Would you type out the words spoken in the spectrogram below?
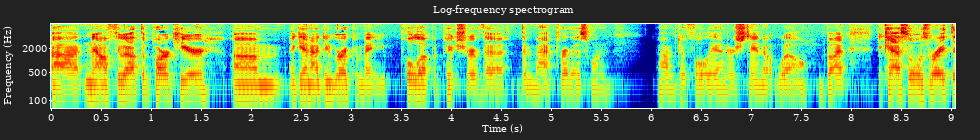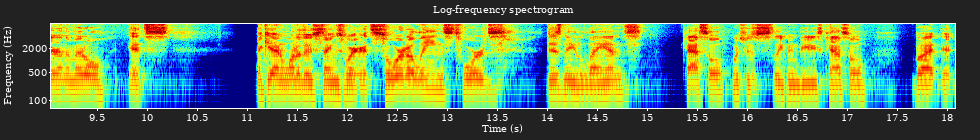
Uh, now, throughout the park here, um, again, I do recommend you pull up a picture of the the map for this one um, to fully understand it well. But the castle is right there in the middle. It's again one of those things where it sort of leans towards Disneyland's castle, which is Sleeping Beauty's castle, but it,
